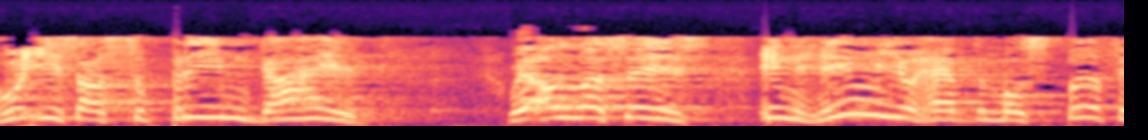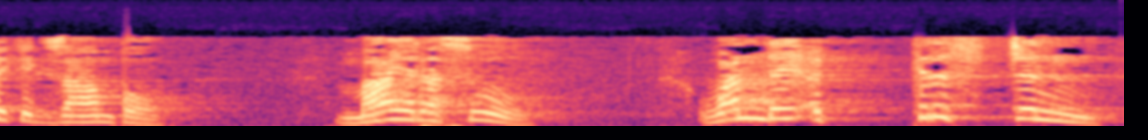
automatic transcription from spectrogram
Who is our supreme guide. Where Allah says, in Him you have the most perfect example. My Rasul. One day a Christian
